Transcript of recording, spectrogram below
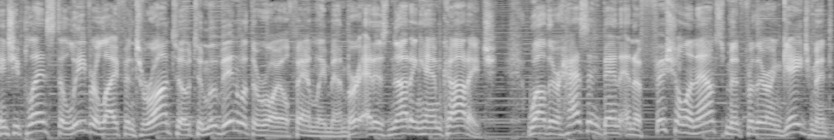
and she plans to leave her life in Toronto to move in with the royal family member at his Nottingham cottage. While there hasn't been an official announcement for their engagement,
